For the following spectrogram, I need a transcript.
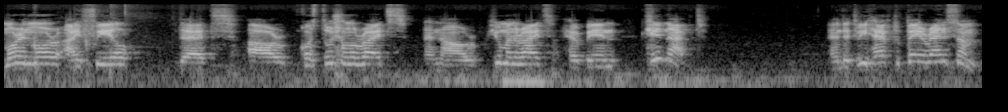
more and more I feel that our constitutional rights and our human rights have been kidnapped and that we have to pay ransom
